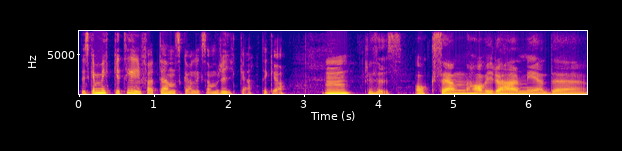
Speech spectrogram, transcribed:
det ska mycket till för att den ska liksom ryka, tycker jag. Mm, precis. Och sen har vi det här med eh,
